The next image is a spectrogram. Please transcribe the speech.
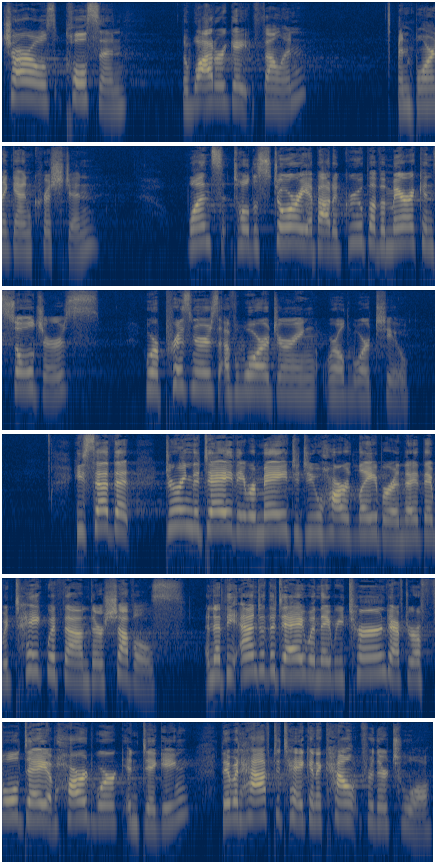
Charles Colson, the Watergate felon and born again Christian, once told a story about a group of American soldiers who were prisoners of war during World War II. He said that during the day, they were made to do hard labor, and they, they would take with them their shovels. And at the end of the day, when they returned after a full day of hard work and digging, they would have to take an account for their tool.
